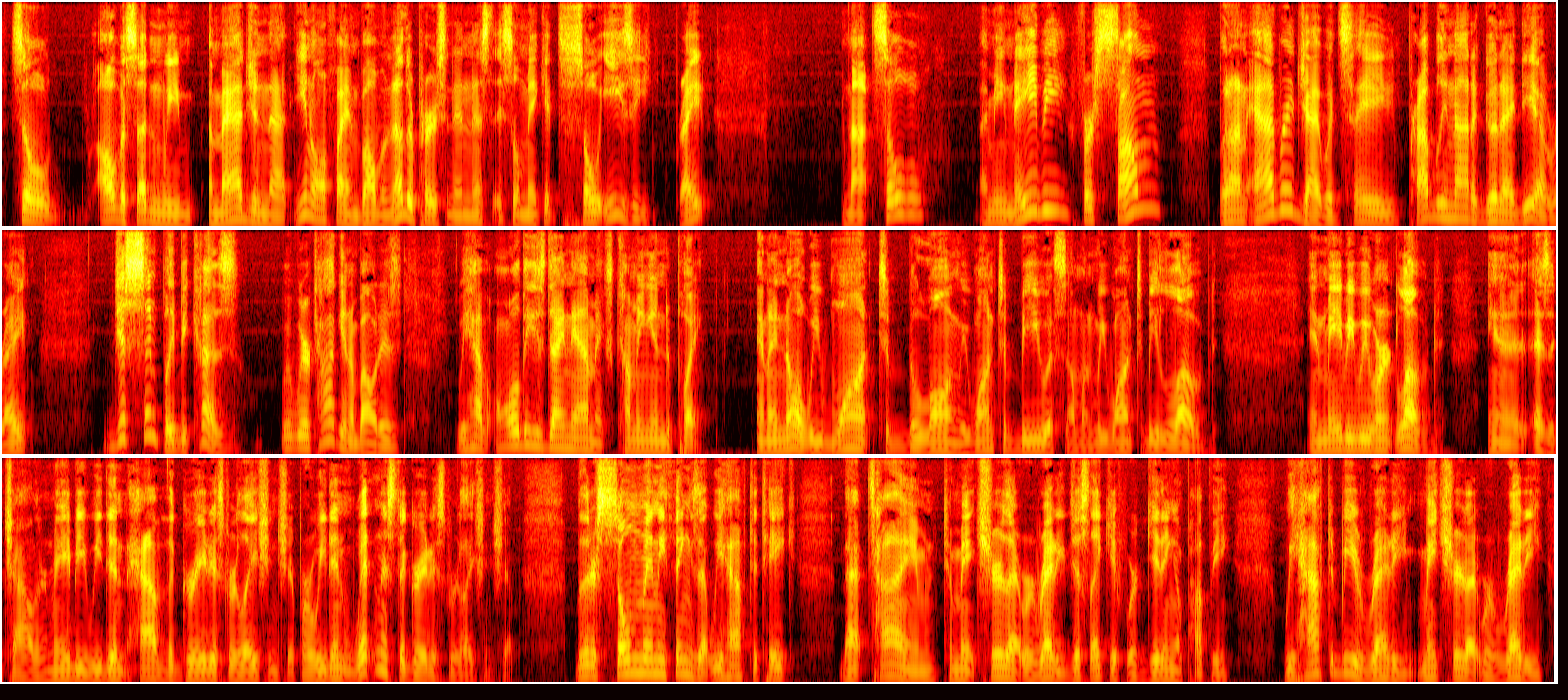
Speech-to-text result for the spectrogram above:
So all of a sudden we imagine that, you know, if I involve another person in this, this will make it so easy, right? Not so. I mean, maybe for some, but on average, I would say probably not a good idea, right? Just simply because what we're talking about is we have all these dynamics coming into play. And I know we want to belong, we want to be with someone, we want to be loved. And maybe we weren't loved in, as a child, or maybe we didn't have the greatest relationship, or we didn't witness the greatest relationship. But there's so many things that we have to take that time to make sure that we're ready. Just like if we're getting a puppy, We have to be ready, make sure that we're ready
